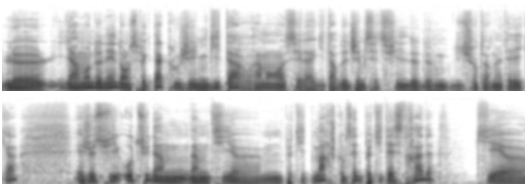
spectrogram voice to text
Il y a un moment donné dans le spectacle où j'ai une guitare, vraiment, c'est la guitare de James Hetfield, du chanteur de Metallica, et je suis au-dessus d'un petit, euh, une petite marche comme ça, une petite estrade qui est, euh,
